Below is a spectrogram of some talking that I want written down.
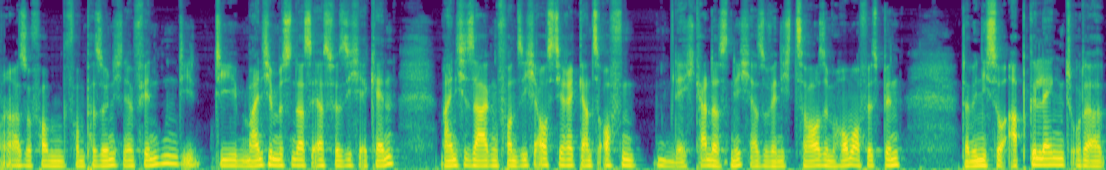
Also vom, vom persönlichen Empfinden, die, die, manche müssen das erst für sich erkennen. Manche sagen von sich aus direkt ganz offen, nee, ich kann das nicht. Also wenn ich zu Hause im Homeoffice bin, da bin ich so abgelenkt oder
